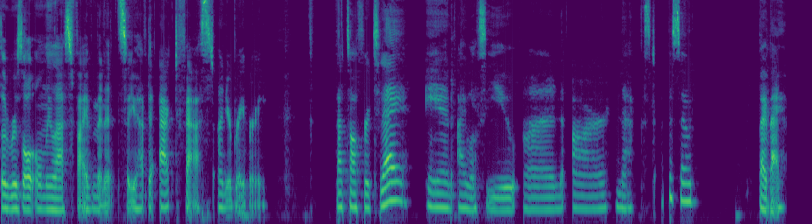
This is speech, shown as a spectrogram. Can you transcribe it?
The result only lasts five minutes, so you have to act fast on your bravery. That's all for today, and I will see you on our next episode. Bye bye.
